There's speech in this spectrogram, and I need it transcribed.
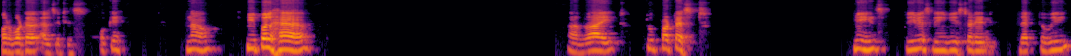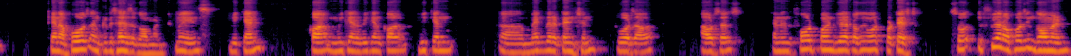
or whatever else it is. Okay. Now people have a right to protest means previously we studied that we can oppose and criticize the government. Means we can call we can we can call we can uh, make their attention towards our ourselves. And in the fourth point we are talking about protest. So if we are opposing government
